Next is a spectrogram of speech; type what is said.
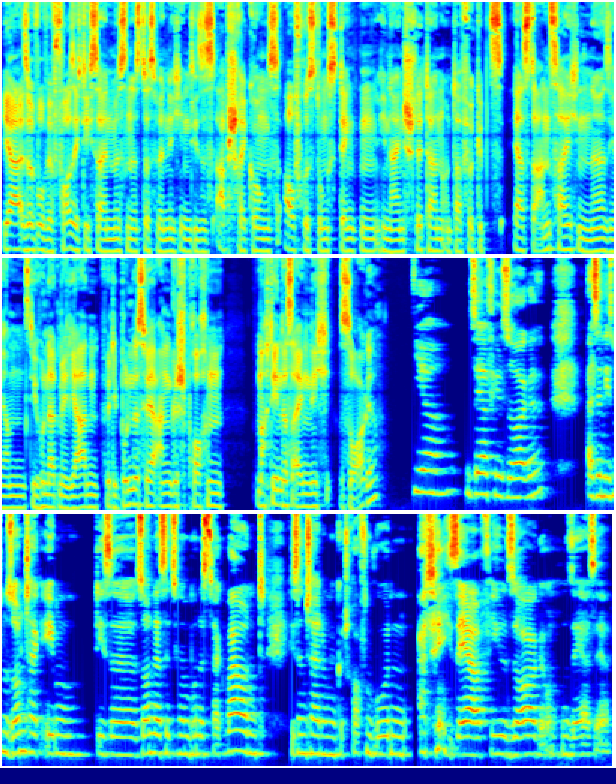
Ja, also wo wir vorsichtig sein müssen, ist, dass wir nicht in dieses Abschreckungs-, Aufrüstungsdenken hineinschlittern und dafür gibt's erste Anzeichen. Ne? Sie haben die 100 Milliarden für die Bundeswehr angesprochen. Macht Ihnen das eigentlich Sorge? Ja, sehr viel Sorge. Als in diesem Sonntag eben diese Sondersitzung im Bundestag war und diese Entscheidungen getroffen wurden, hatte ich sehr viel Sorge und ein sehr, sehr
